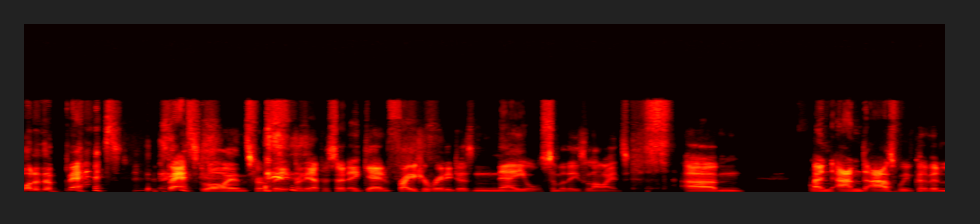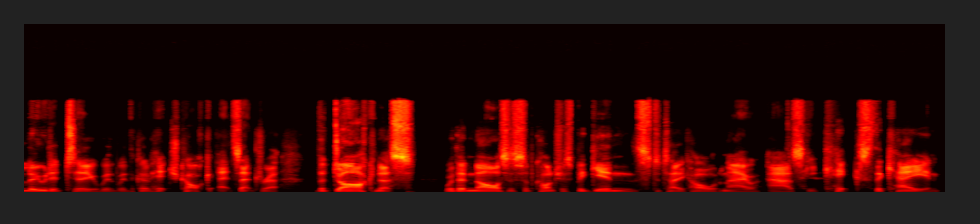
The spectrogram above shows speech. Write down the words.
one of the best, best lines from the from the episode. Again, Frasier really does nail some of these lines. Um, and and as we've kind of alluded to with with kind of Hitchcock, etc., the darkness within Niles' subconscious begins to take hold now as he kicks the cane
